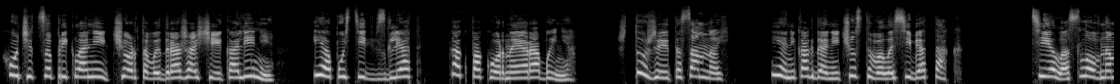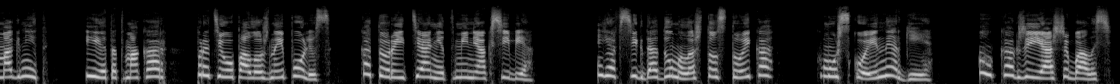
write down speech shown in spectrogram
хочется преклонить чертовы дрожащие колени и опустить взгляд, как покорная рабыня? Что же это со мной? Я никогда не чувствовала себя так. Тело словно магнит, и этот Макар — противоположный полюс, который тянет меня к себе. Я всегда думала, что стойка к мужской энергии. О, как же я ошибалась.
